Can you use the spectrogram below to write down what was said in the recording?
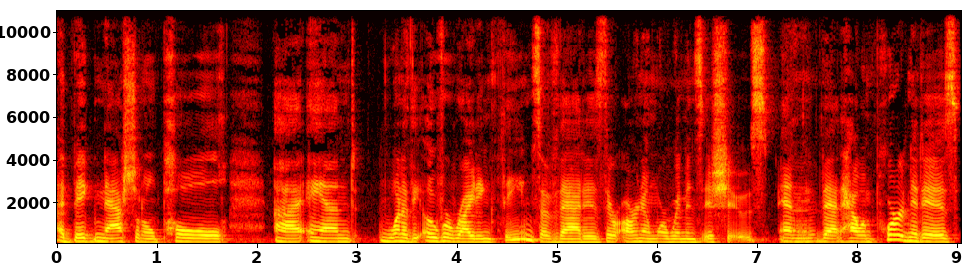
a big national poll uh, and one of the overriding themes of that is there are no more women's issues, and right. that how important it is.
